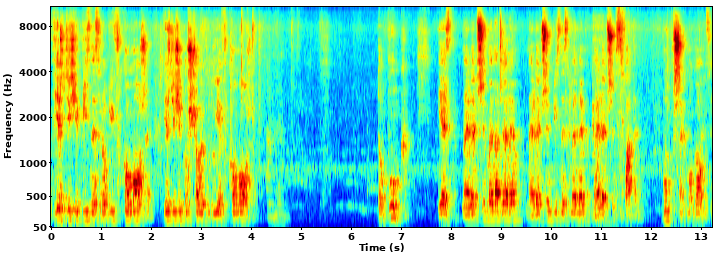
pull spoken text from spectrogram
Wiesz, gdzie się biznes robi? W komorze. Wiesz, gdzie się kościoły buduje? W komorze. To Bóg jest najlepszym menadżerem, najlepszym biznesmenem, najlepszym swatem. Bóg Wszechmogący.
